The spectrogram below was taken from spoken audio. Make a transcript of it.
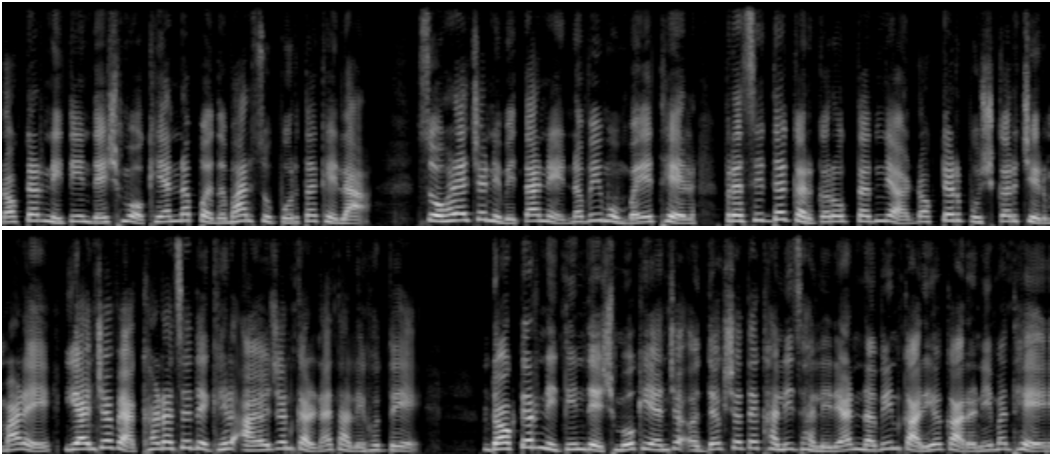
डॉक्टर नितीन देशमुख यांना पदभार सुपूर्त केला. सोहळ्याच्या निमित्ताने नवी मुंबई येथील प्रसिद्ध कर्करोगतज्ञ डॉक्टर पुष्कर चिरमाळे यांच्या व्याख्यानाचे देखील आयोजन करण्यात आले होते. डॉक्टर नितीन देशमुख यांच्या अध्यक्षतेखाली झालेल्या नवीन कार्यकारिणीमध्ये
